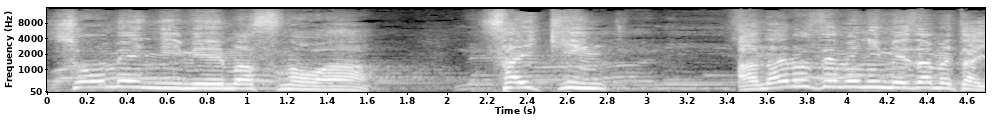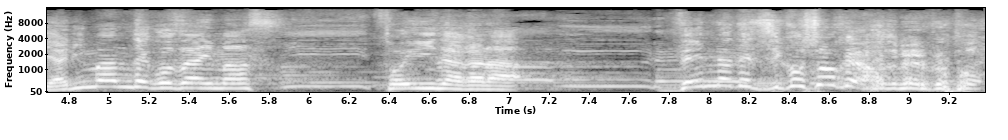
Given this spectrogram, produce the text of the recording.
正面に見えますのは、最近、アナル攻めに目覚めたやりまんでございます。と言いながら、全裸で自己紹介を始めること。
